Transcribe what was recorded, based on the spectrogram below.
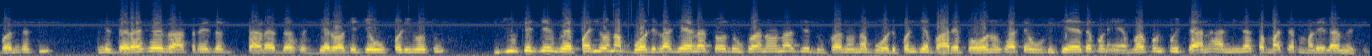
બંધ હતી અને ધરાશાય રાત્રે સાડા દસ, અગિયાર વાગે જેવું પડ્યું હતું. બીજું કે જે વેપારીઓના બોર્ડ લાગેલા તો દુકાનોના, જે દુકાનોના બોર્ડ પણ જે ભારે પવનો સાથે ઉડી ગયા હતા, પણ એમાં પણ કોઈ જાનહાનિના સમાચાર મળેલા નથી.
